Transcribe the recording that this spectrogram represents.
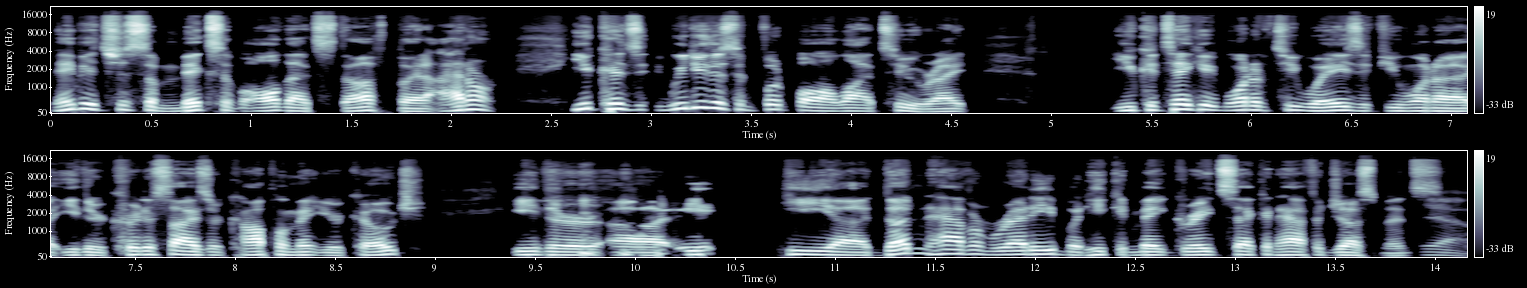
maybe it's just a mix of all that stuff. But I don't you because we do this in football a lot too, right? You could take it one of two ways if you want to either criticize or compliment your coach. Either uh, he, he uh, doesn't have him ready, but he can make great second half adjustments, yeah.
